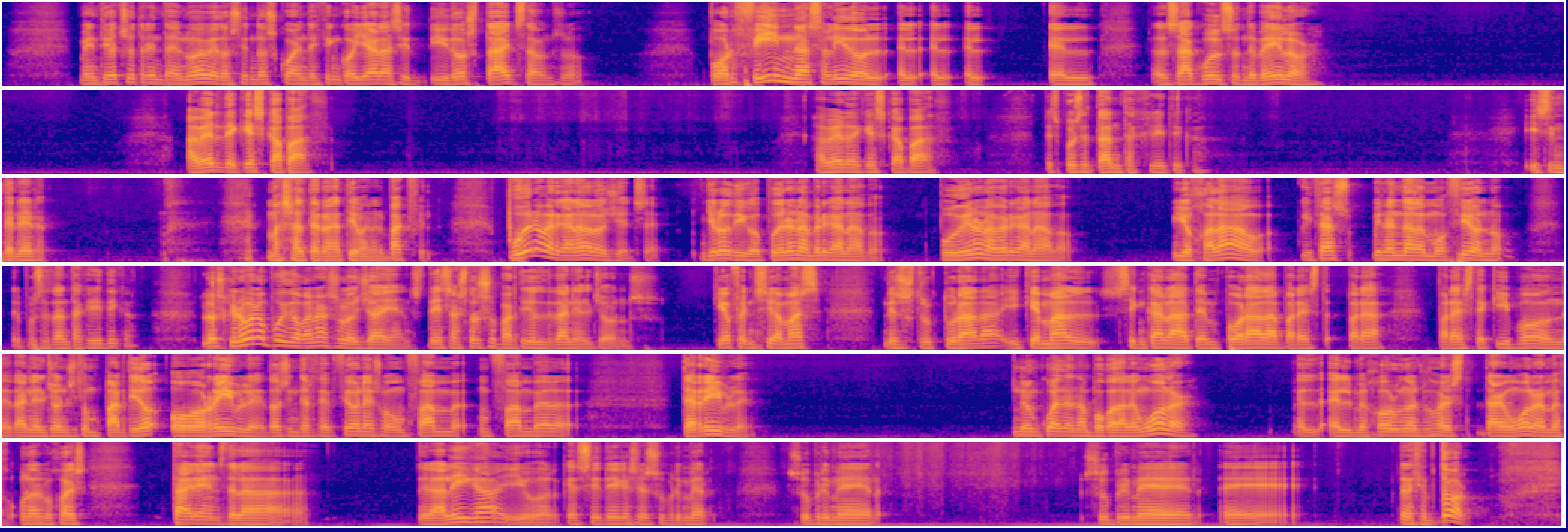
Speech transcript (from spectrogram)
28-39, 245 yardas y, dos touchdowns, ¿no? Por fin ha salido el, el, el, el Zach Wilson de Baylor. A ver de qué es capaz. a ver de qué es capaz después de tanta crítica. Y sin tener más alternativa en el backfield. Pudieron haber ganado los Jets, ¿eh? Yo lo digo, pudieron haber ganado. Pudieron haber ganado. Y ojalá, quizás hubieran dado emoción, ¿no? Después de tanta crítica. Los que no hubieran podido ganar son los Giants. Desastroso partido el de Daniel Jones. Qué ofensiva más desestructurada y qué mal se encara la temporada para este, este equipo, donde Daniel Jones hizo un partido horrible. Dos intercepciones, un fumble, un fumble terrible. No encuentran tampoco a Darren Waller. El, mejor, uno de los mejores, Darren Waller, uno de los mejores ends de la, de la liga y que sí tiene que ser su primer, su primer, su primer eh, receptor.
